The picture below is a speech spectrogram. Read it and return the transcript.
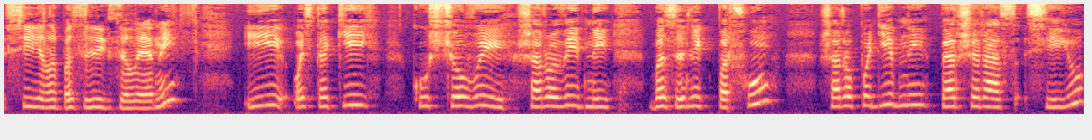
сіяла базилик зелений. І ось такий кущовий шаровидний базилік парфум, шароподібний. Перший раз сію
